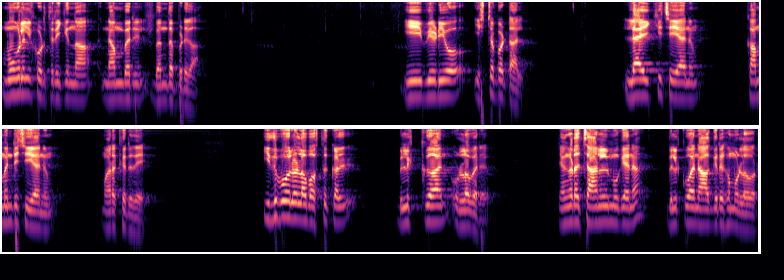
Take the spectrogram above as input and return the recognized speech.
മുകളിൽ കൊടുത്തിരിക്കുന്ന നമ്പറിൽ ബന്ധപ്പെടുക. ഈ വീഡിയോ ഇഷ്ടപ്പെട്ടാൽ ലൈക്ക് ചെയ്യാനും കമന്റ് ചെയ്യാനും മറക്കരുതേ. ഇതുപോലുള്ള വസ്തുക്കൾ വിൽക്കാൻ ഉള്ളവർ ഞങ്ങളുടെ ചാനൽ മുഖേന വിൽക്കുവാൻ ആഗ്രഹമുള്ളവർ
